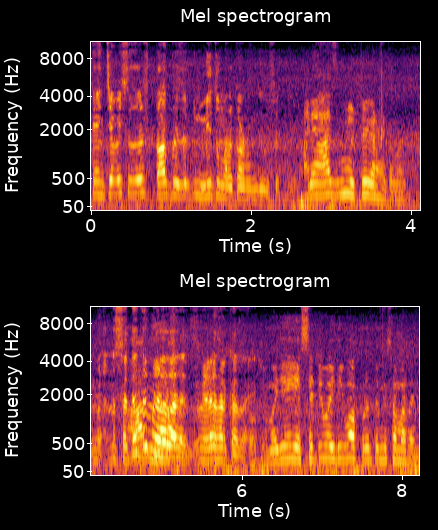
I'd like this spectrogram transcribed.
त्यांच्यापेक्षा जर स्टॉप रिझल्ट मी तुम्हाला काढून देऊ शकतो. आणि आज मिळतोय का नाही तुम्हाला? म- सध्या तर आज मिळाला मिळाला. मिळाल्यासारखाच आहे. ओके म्हणजे एसटी वैदिक वापरून तुम्ही समाधानी?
